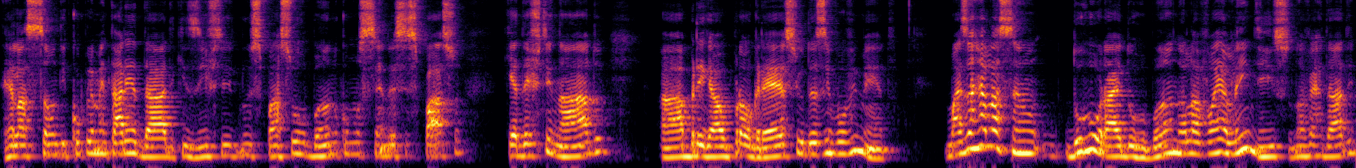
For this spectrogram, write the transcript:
relação de complementariedade que existe no espaço urbano como sendo esse espaço que é destinado a abrigar o progresso e o desenvolvimento. Mas a relação do rural e do urbano, ela vai além disso. Na verdade,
